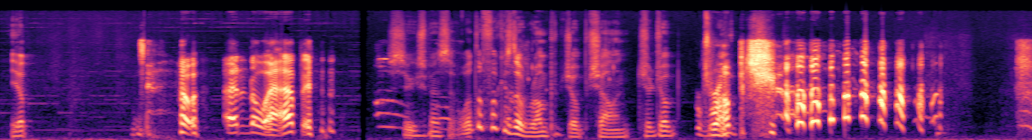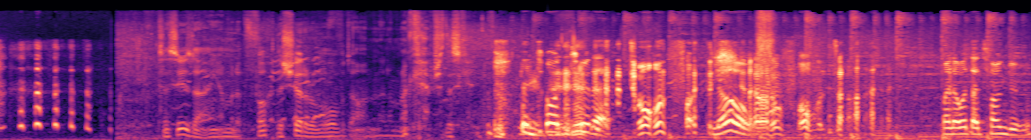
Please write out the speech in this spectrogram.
Yep. I don't know what happened. It's too expensive. What the fuck is the rump job challenge? J- job- Rump. ch- Since he's dying, I'm gonna fuck the shit out of Volvidon and then I'm gonna capture this kid. Don't do that. Don't fuck the No. shit out of Volvidon. Out what that tongue do.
